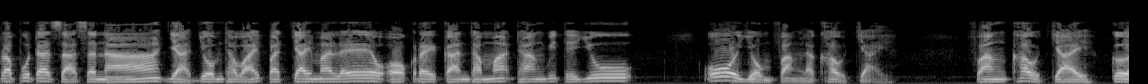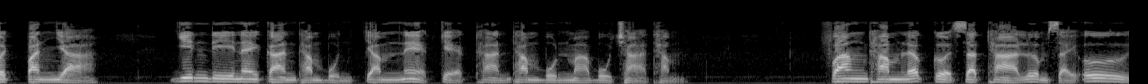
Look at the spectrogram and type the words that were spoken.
พระพุทธศาสนาญาติโยมถวายปัจจัยมาแล้วออกรายการธรรมะทางวิทยุ โอ้ยโยมฟังแล้วเข้าใจ ฟังเข้าใจเกิดปัญญา ยินดีในการทำบุญจำแนกแจกทานทำบุญมาบูชาธรรม ฟังธรรมแล้วเกิดศรัทธาเลื่อมใสเอ้ย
